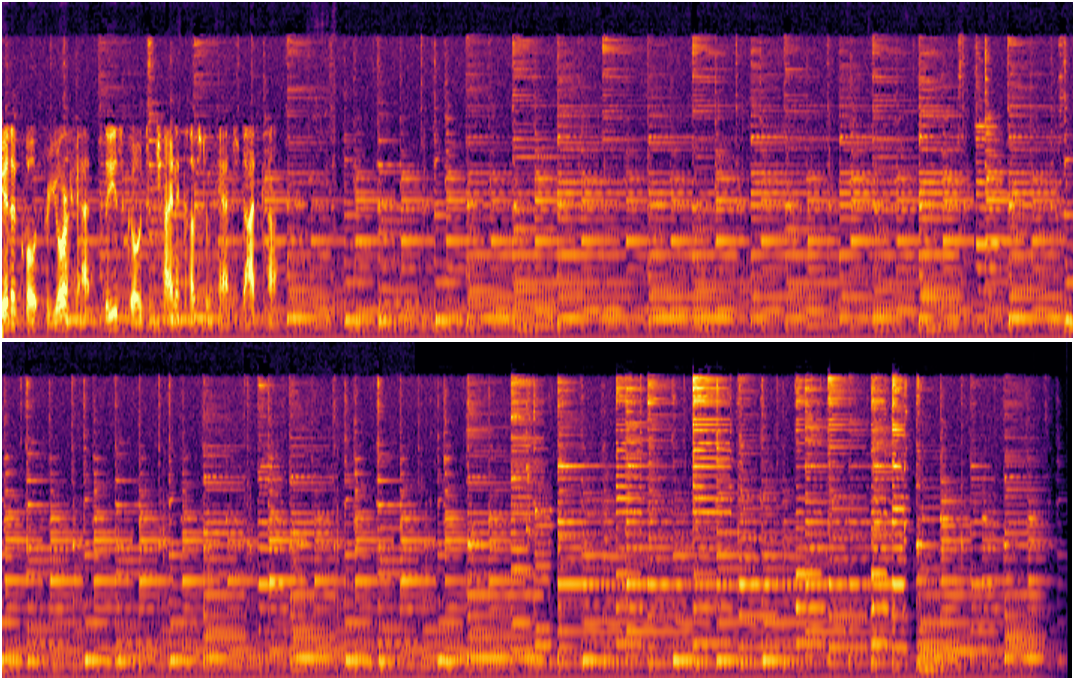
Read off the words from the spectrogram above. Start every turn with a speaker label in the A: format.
A: get a quote for your hat, please go to ChinaCustomHats.com.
